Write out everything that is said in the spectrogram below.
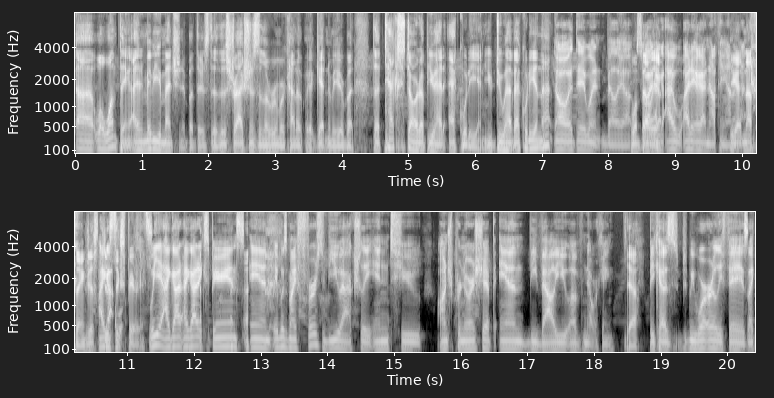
uh, well, one thing, and maybe you mentioned it, but there's the, the distractions in the room are kind of getting to me here. But the tech startup you had equity in, you do have equity in that. Oh, it, it went belly up. Went so belly I, up. I, I, I got nothing out You got that. nothing, just I just got- experience. Well, yeah, I got I got experience, and it was my first view actually into entrepreneurship and the value of networking. Yeah. because we were early phase. Like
